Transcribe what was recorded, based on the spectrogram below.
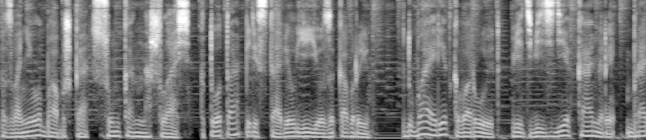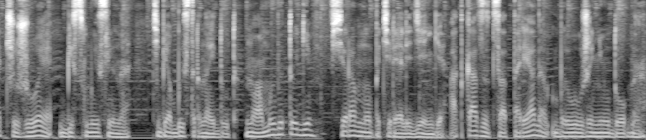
позвонила бабушка. Сумка нашлась. Кто-то переставил ее за ковры. В Дубае редко воруют, ведь везде камеры, брать чужое бессмысленно, тебя быстро найдут. Ну а мы в итоге все равно потеряли деньги. Отказываться от наряда было уже неудобно,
